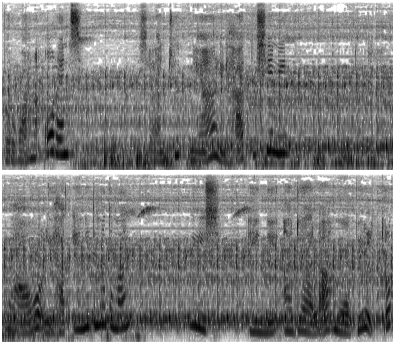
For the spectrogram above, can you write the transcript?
berwarna orange. Selanjutnya, lihat di sini. Wow, lihat ini teman-teman. Wis, ini adalah mobil truk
